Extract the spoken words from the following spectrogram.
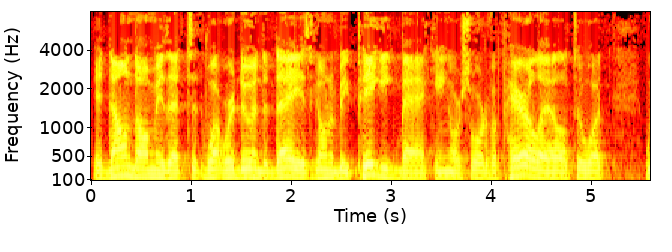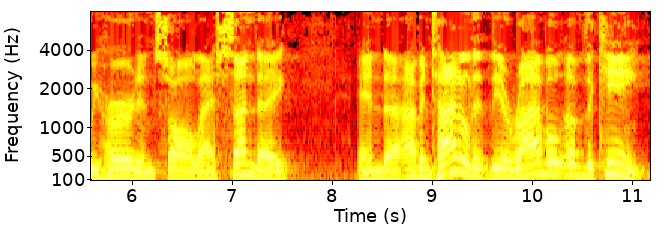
It dawned on me that what we're doing today is going to be piggybacking or sort of a parallel to what we heard and saw last Sunday. And uh, I've entitled it The Arrival of the King.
